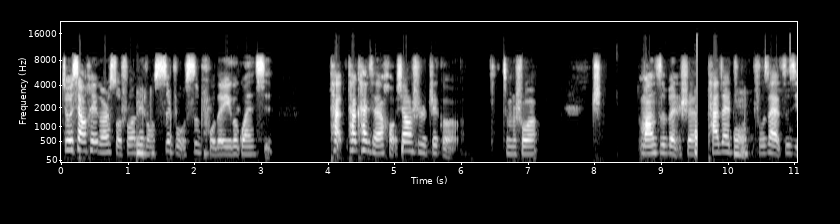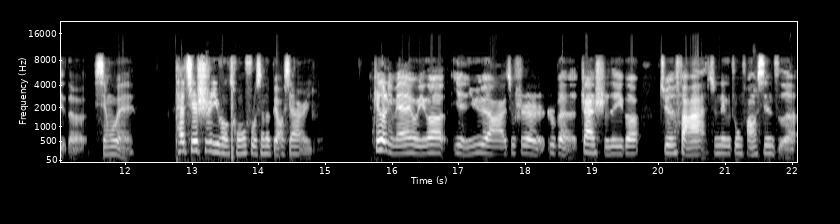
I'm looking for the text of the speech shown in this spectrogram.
就像黑格尔所说的那种四主四仆的一个关系。他他看起来好像是这个怎么说？王子本身他在主主宰自己的行为，他其实是一种从属性的表现而已。这个里面有一个隐喻啊，就是日本战时的一个军阀，就那个中房新子，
